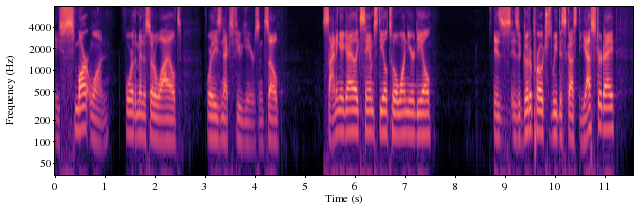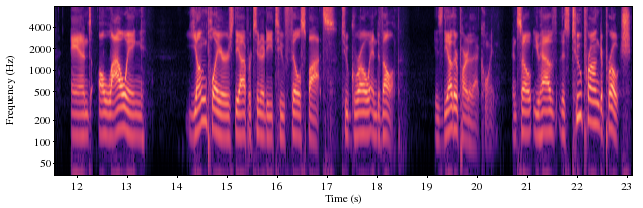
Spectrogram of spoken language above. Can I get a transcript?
a smart one for the Minnesota Wild for these next few years. And so signing a guy like Sam Steel to a one year deal is is a good approach as we discussed yesterday and allowing young players the opportunity to fill spots, to grow and develop is the other part of that coin. And so you have this two-pronged approach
